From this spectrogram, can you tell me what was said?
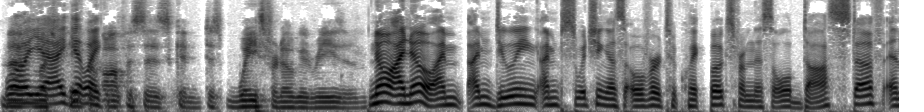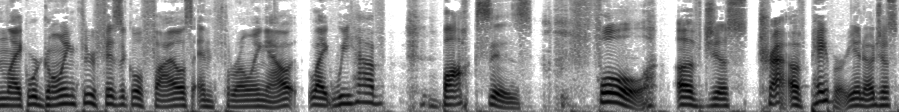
Well, that yeah, much I get, like- offices can just waste for no good reason. No, I know. I'm I'm doing I'm switching us over to QuickBooks from this old DOS stuff and like we're going through physical files and throwing out like we have boxes full of just tra- of paper, you know, just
